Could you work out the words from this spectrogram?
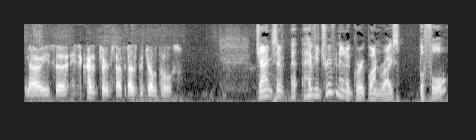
you know, he's a, he's a credit to himself. He does a good job with the horse. James, have, have you driven in a Group 1 race before?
